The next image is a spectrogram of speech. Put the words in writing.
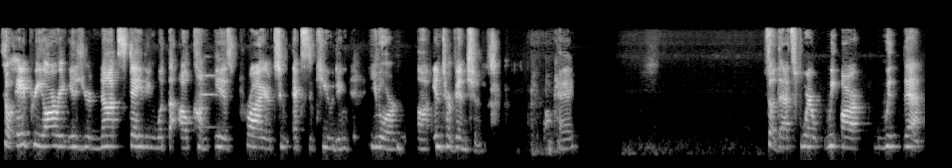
So a priori is you're not stating what the outcome is prior to executing your uh, interventions. Okay? So that's where we are with that.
